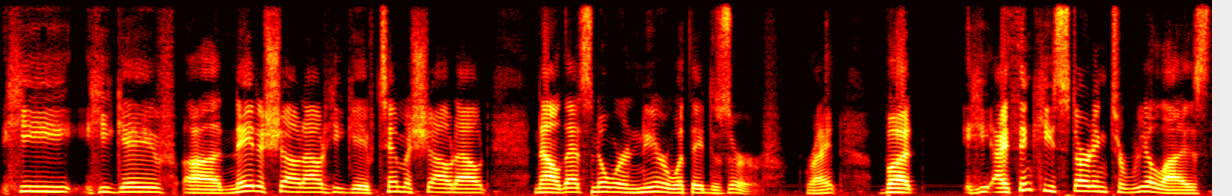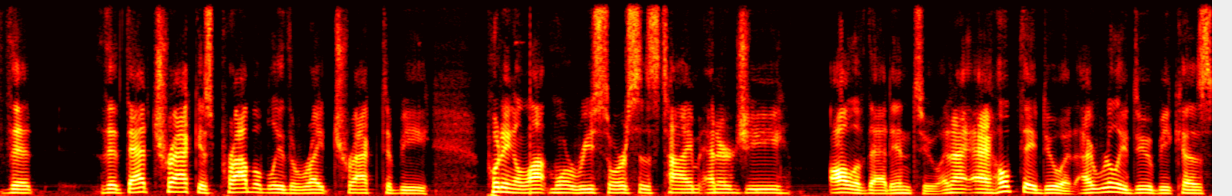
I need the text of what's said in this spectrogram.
he he gave uh, Nate a shout out. He gave Tim a shout out. Now that's nowhere near what they deserve, right? But he, I think he's starting to realize that that that track is probably the right track to be putting a lot more resources, time, energy, all of that into. And I, I hope they do it. I really do because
